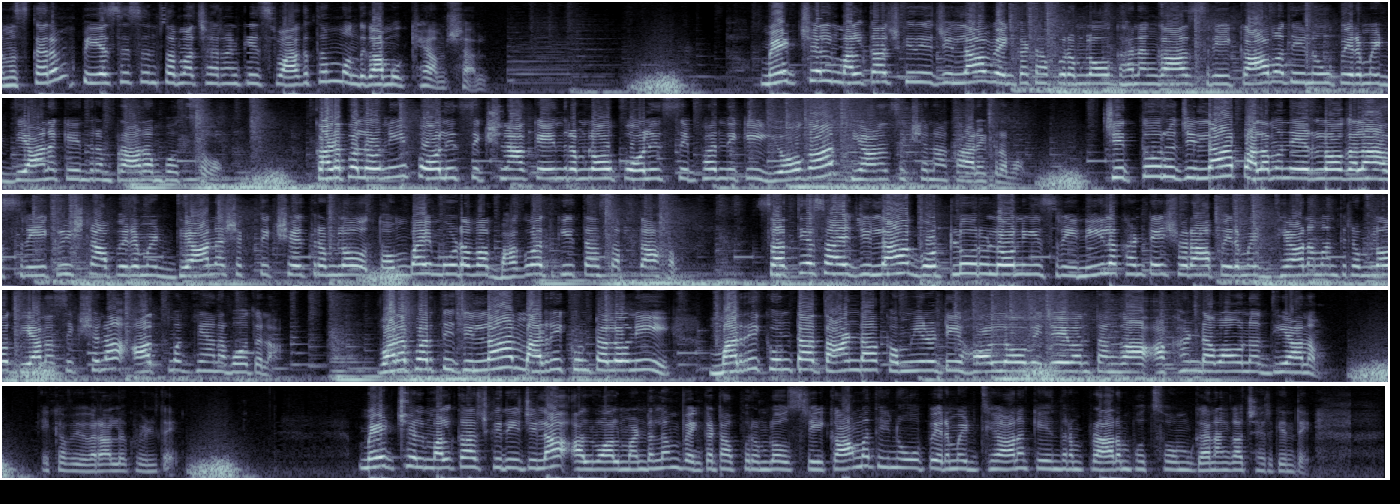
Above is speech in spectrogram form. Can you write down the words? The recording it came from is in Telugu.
నమస్కారం. పిఎస్ఎస్ఎం సమాచారానికి స్వాగతం. ముందుగా ముఖ్యాంశాలు. మేడ్చల్ మల్కాజ్గిరి జిల్లా వెంకటాపురంలో ఘనంగా శ్రీ కామధేను పిరమిడ్ ధ్యాన కేంద్రం ప్రారంభోత్సవం. కడపలోని పోలీస్ శిక్షణా కేంద్రంలో పోలీస్ సిబ్బందికి యోగా ధ్యాన శిక్షణ కార్యక్రమం. చిత్తూరు జిల్లా పలమనేరులో గల శ్రీకృష్ణ పిరమిడ్ ధ్యాన శక్తి క్షేత్రంలో తొంభై మూడవ భగవద్గీత సప్తాహం. సత్యసాయి జిల్లా గొట్లూరులోని శ్రీ నీలకంఠేశ్వర పిరమిడ్ ధ్యాన మందిరంలో ధ్యాన శిక్షణ ఆత్మజ్ఞాన బోధన. వనపర్తి జిల్లా మర్రికుంటలోని మర్రికుంట తాండా కమ్యూనిటీ హాల్లో విజయవంతంగా అఖండ మౌన ధ్యానం. ఇక వివరాలకు వెళ్తే మేడ్చల్ మల్కాజ్గిరి జిల్లా అల్వాల్ మండలం వెంకటాపురంలో శ్రీ కామధేను పిరమిడ్ ధ్యాన కేంద్రం ప్రారంభోత్సవం ఘనంగా జరిగింది.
